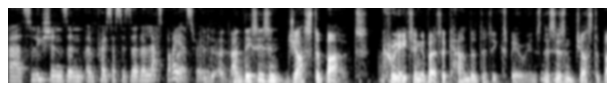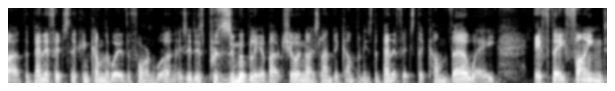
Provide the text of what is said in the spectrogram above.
uh, solutions and, and processes that are less biased, but, really. And this isn't just about creating a better candidate experience. This mm-hmm. isn't just about the benefits that can come the way of the foreign workers. Mm-hmm. It is presumably about showing Icelandic companies the benefits that come their way if they find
